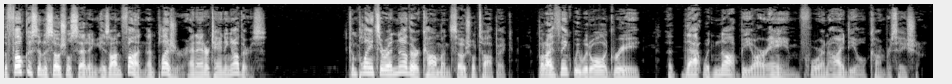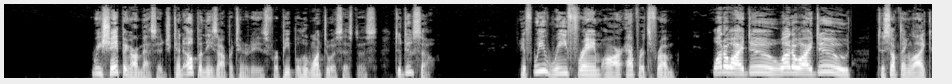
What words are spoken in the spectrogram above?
The focus in a social setting is on fun and pleasure and entertaining others. Complaints are another common social topic, but I think we would all agree that that would not be our aim for an ideal conversation. Reshaping our message can open these opportunities for people who want to assist us to do so. If we reframe our efforts from, What do I do? What do I do? to something like,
